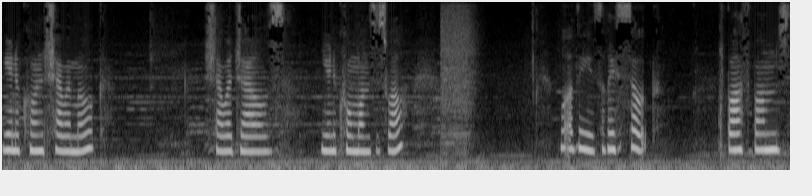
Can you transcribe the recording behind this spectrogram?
unicorn shower milk, shower gels, unicorn ones as well. What are these? Are they soap? Bath bombs.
